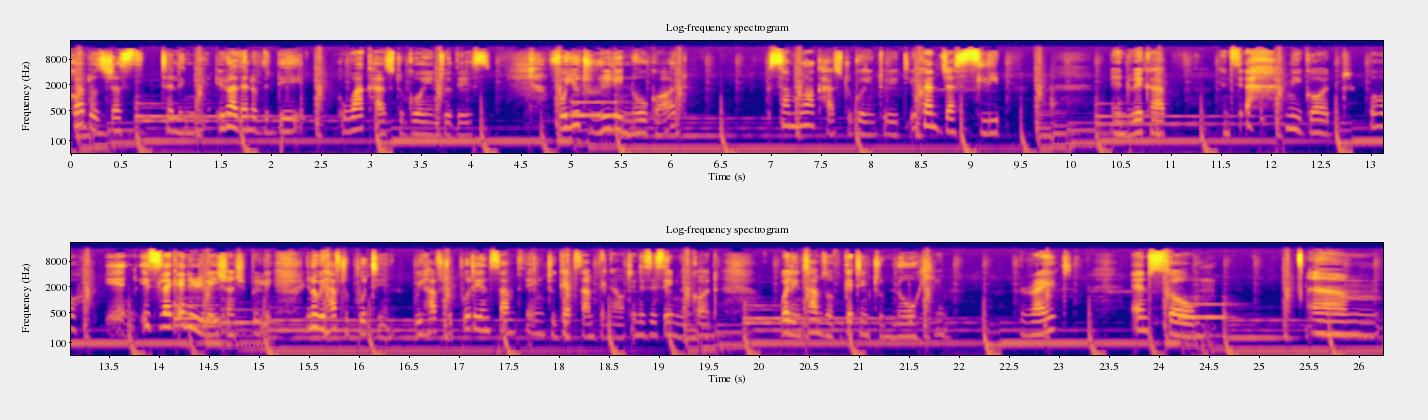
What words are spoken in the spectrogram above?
God was just telling me, you know, at the end of the day, work has to go into this. For you to really know God, some work has to go into it. You can't just sleep and wake up and say, ah, me, God. Oh, it's like any relationship, really. You know, we have to put in. We have to put in something to get something out. And it's the same with God. Well, in terms of getting to know Him, right? And so um,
